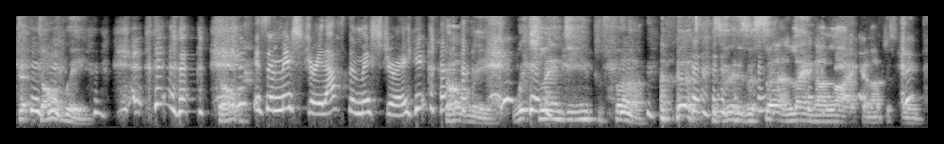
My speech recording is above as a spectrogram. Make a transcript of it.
Don't we? Don't. It's a mystery. That's the mystery. Don't we? Which lane do you prefer? There's a certain lane I like, and I just think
